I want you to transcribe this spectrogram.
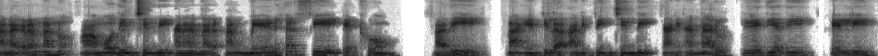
ఆ నగరం నన్ను ఆమోదించింది అని అన్నారు and made her feel at home అది నా ఇంటిలా అనిపించింది అని అన్నారు. ఏది అది? Delhi.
